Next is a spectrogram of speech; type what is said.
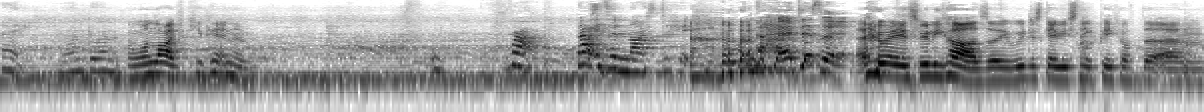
hey, you wanna go and. Well, one life, keep hitting him. Oh, crap! That isn't nice to hit people in the head, is it? Anyway, it's really hard, so we just gave you a sneak peek of the um,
